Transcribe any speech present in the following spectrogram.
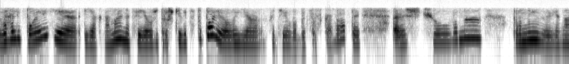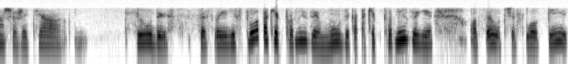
Взагалі поезія, як на мене, це я вже трошки відступаю, але я хотіла би це сказати, е, що вона пронизує наше життя всюди, все своє єство, так як пронизує музика, так як пронизує оце от число пі,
